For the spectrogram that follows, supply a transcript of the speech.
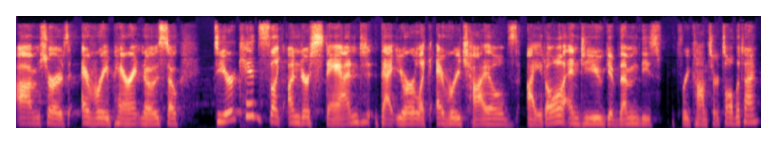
I'm sure as every parent knows. So, do your kids like understand that you're like every child's idol, and do you give them these free concerts all the time?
